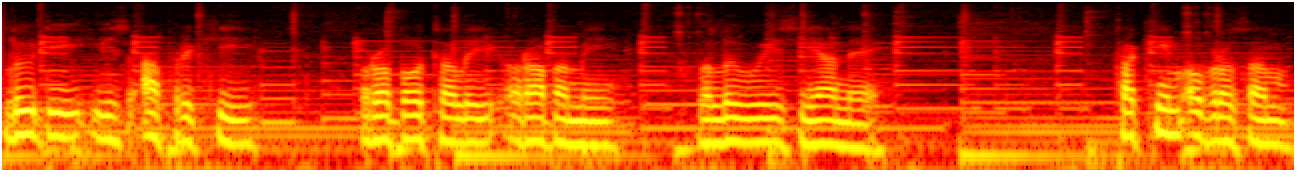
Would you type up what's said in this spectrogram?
Люди из Африки работали рабами в Луизиане. Таким образом,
